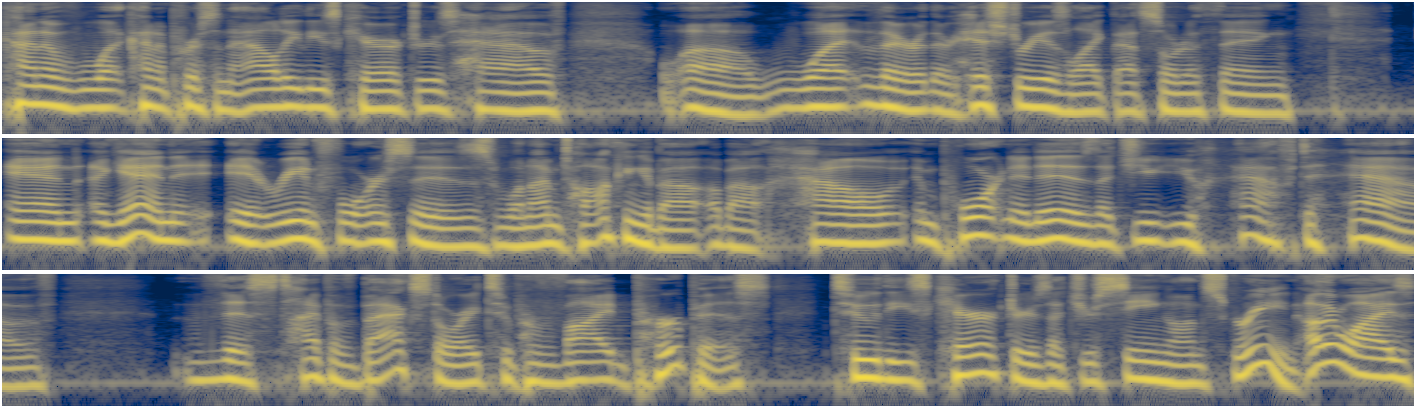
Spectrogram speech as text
kind of what kind of personality these characters have, uh, what their their history is like, that sort of thing and again it reinforces what i'm talking about about how important it is that you you have to have this type of backstory to provide purpose to these characters that you're seeing on screen otherwise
